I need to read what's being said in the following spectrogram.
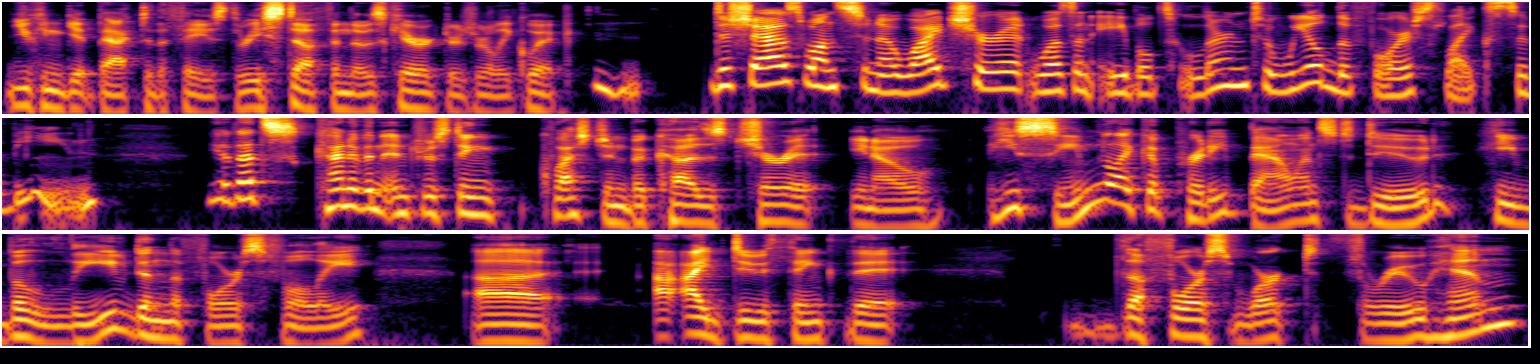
you can get back to the Phase Three stuff and those characters really quick. Deshaz wants to know why Chirrut wasn't able to learn to wield the Force like Sabine. Yeah, that's kind of an interesting question because Chirrut, you know, he seemed like a pretty balanced dude. He believed in the Force fully. Uh, I, I do think that the Force worked through him,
